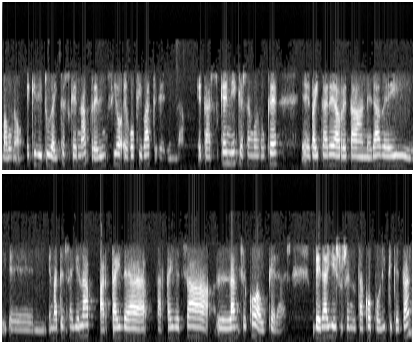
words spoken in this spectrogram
ba, bueno, ekiditu daitezkena prebentzio egoki bat eginda. Eta azkenik esango duke, e, baita ere horretan erabei e, ematen zaiela partaidea, partaidetza lantzeko aukera, ez? Beraiei zuzendutako politiketan,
